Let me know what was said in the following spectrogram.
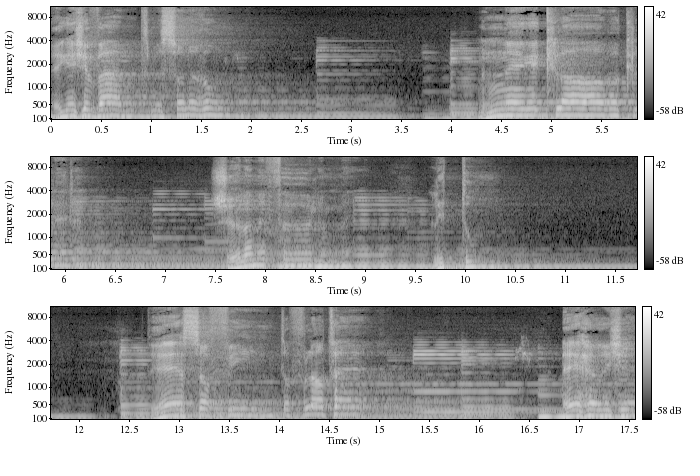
Jeg er ikke vant med sånne rom. Men jeg er klar og kledd, sjøl om jeg føler meg litt dum. Det er så fint og flott her. Jeg hører ikke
